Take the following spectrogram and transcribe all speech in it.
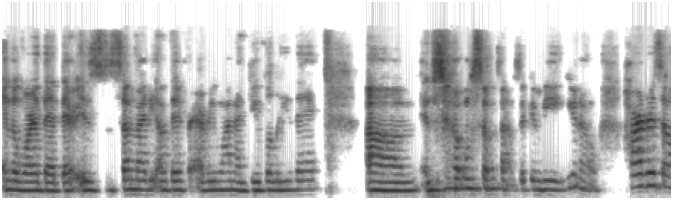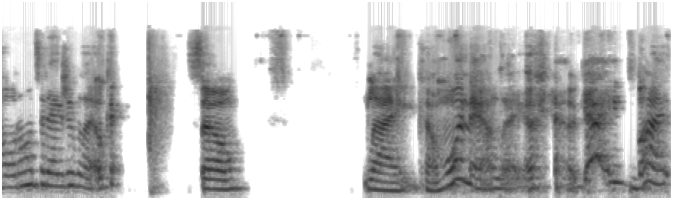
in the word that there is somebody out there for everyone. I do believe that. Um and so sometimes it can be you know harder to hold on to that actually be like okay so, like, come on now, like, okay, okay, but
